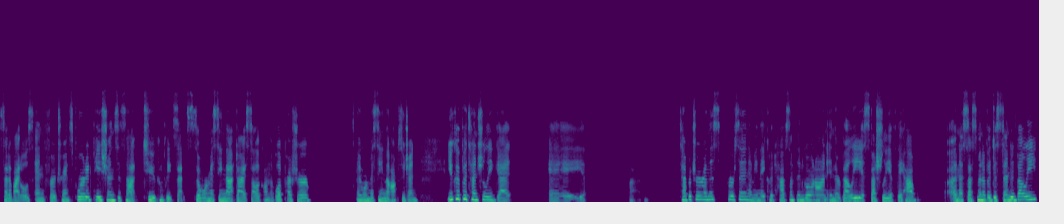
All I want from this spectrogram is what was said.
set of vitals. And for transported patients, it's not two complete sets. So we're missing that diastolic on the blood pressure and we're missing the oxygen. You could potentially get a uh, temperature on this person. I mean, they could have something going on in their belly, especially if they have an assessment of a distended belly.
